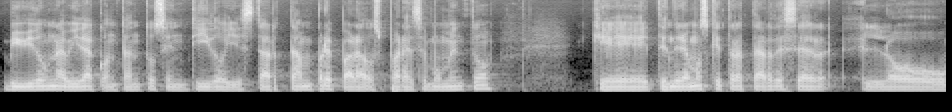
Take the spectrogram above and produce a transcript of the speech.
vivido una vida con tanto sentido y estar tan preparados para ese momento que tendríamos que tratar de ser lo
